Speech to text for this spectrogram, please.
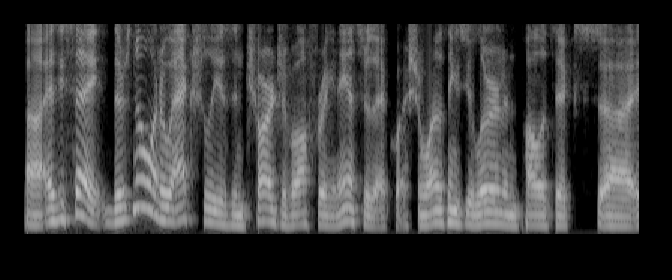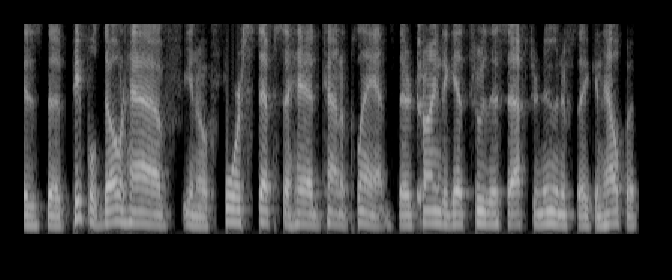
Uh, as you say, there's no one who actually is in charge of offering an answer to that question. One of the things you learn in politics uh, is that people don't have, you know, four steps ahead kind of plans. They're trying to get through this afternoon if they can help it.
